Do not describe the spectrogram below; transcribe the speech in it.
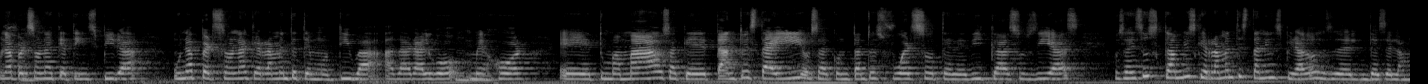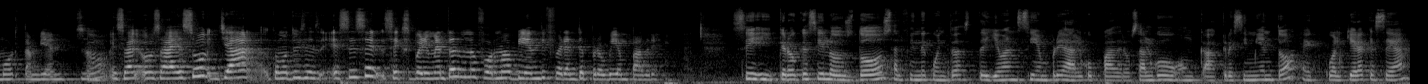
una persona que te inspira, una persona que realmente te motiva a dar algo mejor eh, tu mamá, o sea, que tanto está ahí, o sea, con tanto esfuerzo te dedica a sus días. O sea, esos cambios que realmente están inspirados desde el, desde el amor también, ¿no? o sea, eso ya, como tú dices, ese se, se experimenta de una forma bien diferente, pero bien padre. Sí, y creo que sí, los dos, al fin de cuentas, te llevan siempre a algo padre, o sea, algo a crecimiento, eh, cualquiera que sea.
